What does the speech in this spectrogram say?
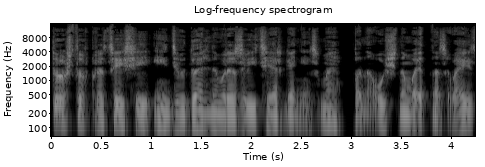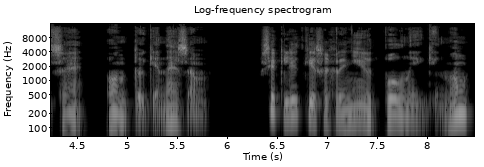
То, что в процессе индивидуального развития организма, по-научному это называется онтогенезом, все клетки сохраняют полный геном,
